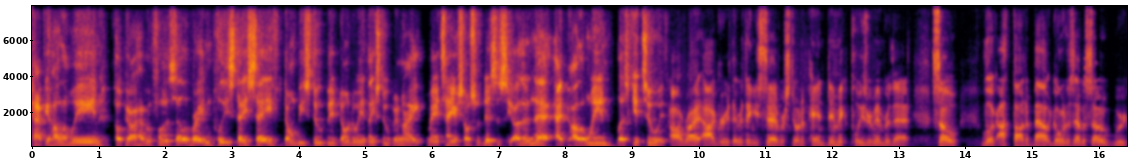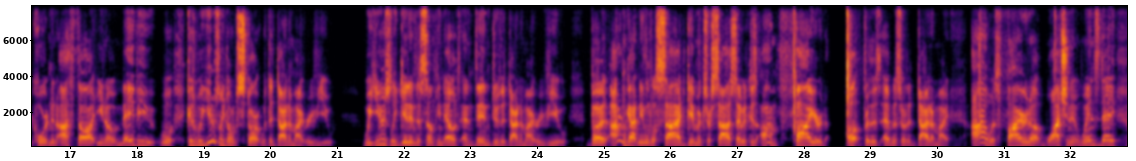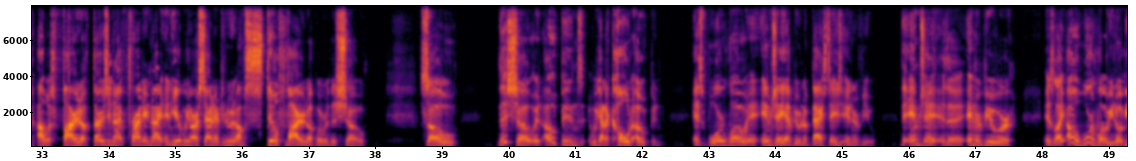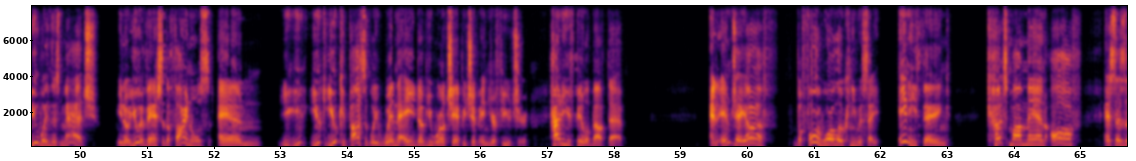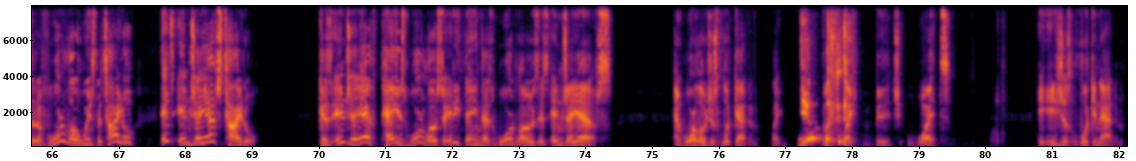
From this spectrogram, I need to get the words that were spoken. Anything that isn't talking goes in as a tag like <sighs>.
Happy Halloween. Hope y'all having fun celebrating. Please stay safe. Don't be stupid. Don't do anything stupid tonight. Maintain your social distancing. Other than that, happy Halloween. Let's get to it. All right. I agree with everything you said. We're still in a pandemic. Please remember that. So, look, I thought about going to this episode, we're recording it. I thought, you know, maybe, well, because we usually don't start with the Dynamite review. We usually get into something else and then do the Dynamite review. But I don't got any little side gimmicks or side segments because I'm fired up for this episode of Dynamite. I was fired up watching it Wednesday. I was fired up Thursday night, Friday night, and here we are Saturday afternoon. I'm still fired up over this show. So, this show, it opens, we got a cold open. It's Wardlow and MJF doing a backstage interview. The MJ, the interviewer is like, oh, Wardlow, you know, if you win this match, you know, you advance to the finals and you you you you could possibly win the AEW World Championship in your future. How do you feel about that? And MJF, before Wardlow can even say anything, cuts my man off and says that if Wardlow wins the title, it's MJF's title. Because MJF pays Wardlow, so anything that's Wardlow's is MJF's. And Wardlow just look at him like, yeah, like, like, <laughs> bitch, what? He, he's just looking at him.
